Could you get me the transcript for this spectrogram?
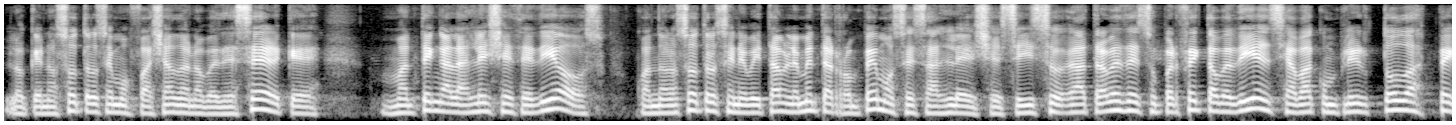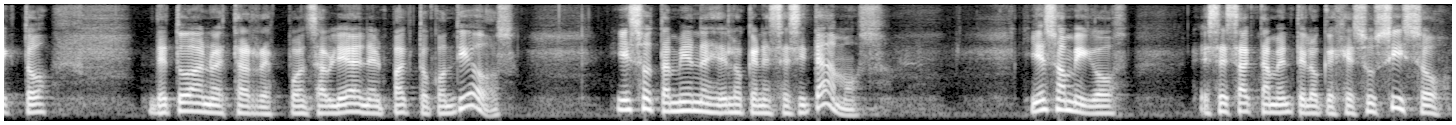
lo que nosotros hemos fallado en obedecer, que mantenga las leyes de Dios, cuando nosotros inevitablemente rompemos esas leyes y a través de su perfecta obediencia va a cumplir todo aspecto de toda nuestra responsabilidad en el pacto con Dios. Y eso también es lo que necesitamos. Y eso, amigos, es exactamente lo que Jesús hizo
